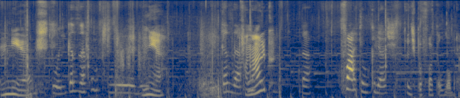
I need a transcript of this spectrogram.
Ні. Только за фуфлерик. Ні. Только за фу- Фонарик? Да. Факел клящ. Та типа факел добре.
